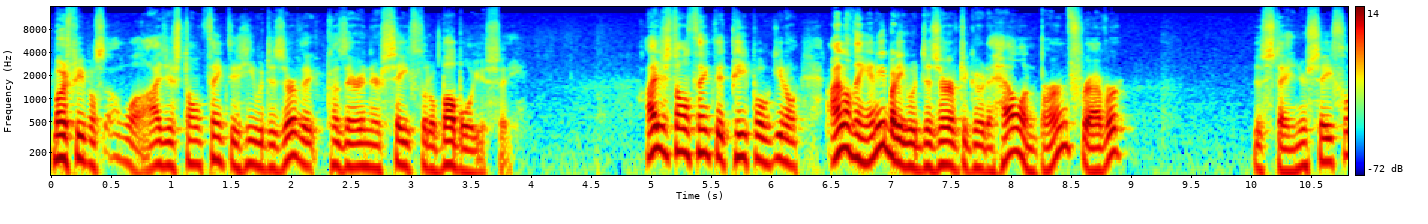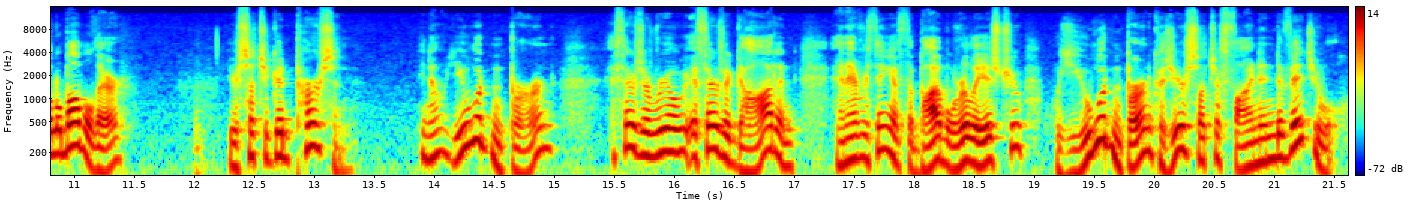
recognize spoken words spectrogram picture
Most people say, oh, well, I just don't think that he would deserve it because they're in their safe little bubble, you see. I just don't think that people, you know, I don't think anybody would deserve to go to hell and burn forever. Just stay in your safe little bubble there. You're such a good person. You know, you wouldn't burn if there's a real if there's a god and and everything if the bible really is true well you wouldn't burn because you're such a fine individual.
